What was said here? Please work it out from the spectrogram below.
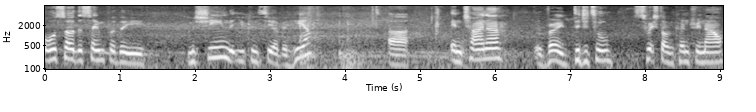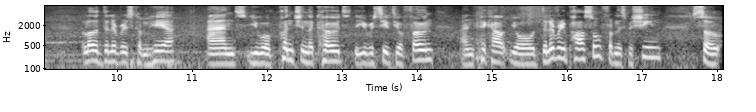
also the same for the machine that you can see over here. Uh, in China very digital switched on country now. A lot of deliveries come here and you will punch in the code that you received to your phone and pick out your delivery parcel from this machine. So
